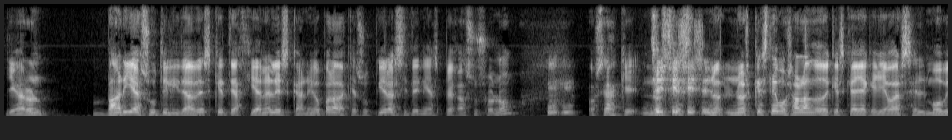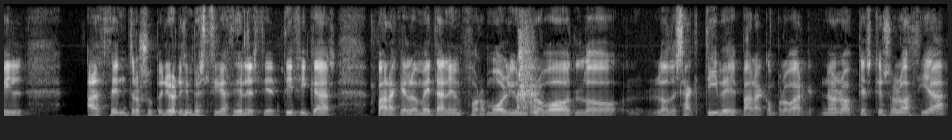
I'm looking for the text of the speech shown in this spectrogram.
llegaron varias utilidades que te hacían el escaneo para que supieras si tenías Pegasus o no. O sea que, no, es que no, es que estemos hablando de que es que haya que llevarse el móvil al Centro Superior de Investigaciones Científicas para que lo metan en formol y un robot lo, lo desactive para comprobar. No, no, que es que eso lo hacía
